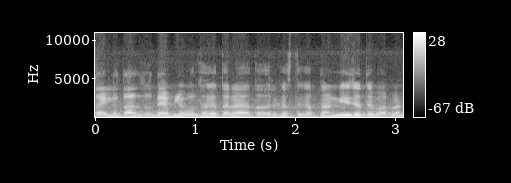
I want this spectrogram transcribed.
চাইলে তার যদি অ্যাভেলেবল থাকে তারা তাদের কাছ থেকে আপনারা নিয়ে যেতে পারবেন।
